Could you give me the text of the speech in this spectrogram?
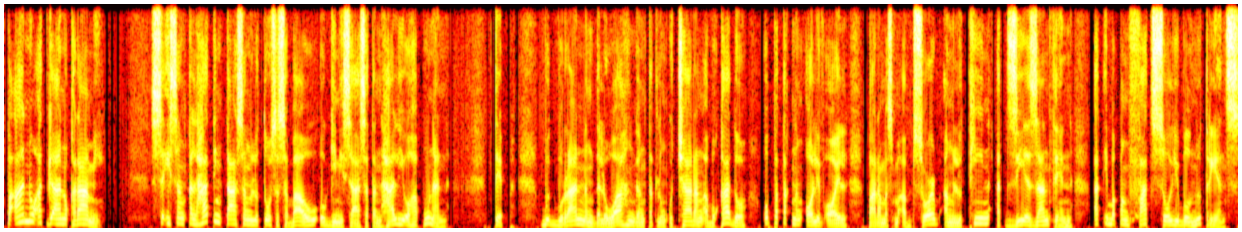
Paano at gaano karami? Sa isang kalahating tasang luto sa sabaw o ginisa sa tanghali o hapunan. Tip, budburan ng dalawa hanggang tatlong kutsarang abokado o patak ng olive oil para mas maabsorb ang lutein at zeaxanthin at iba pang fat-soluble nutrients.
